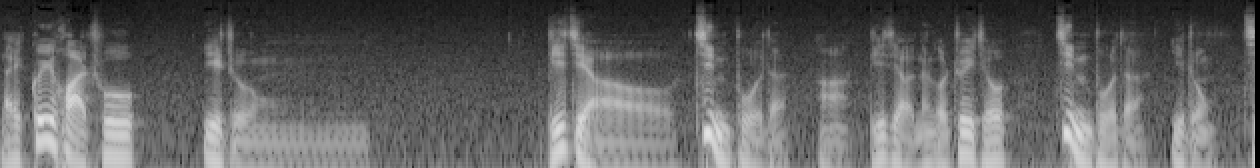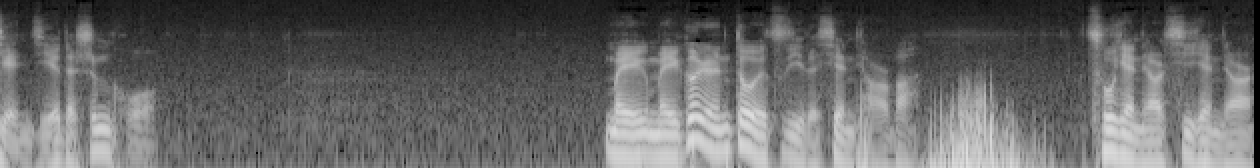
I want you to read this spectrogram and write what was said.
来规划出一种比较进步的啊，比较能够追求进步的一种。简洁的生活，每每个人都有自己的线条吧，粗线条、细线条、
